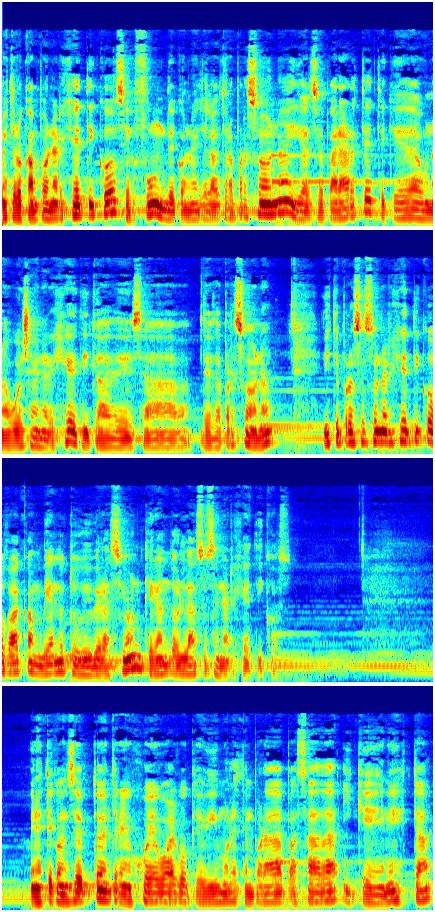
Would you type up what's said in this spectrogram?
Nuestro campo energético se funde con el de la otra persona y al separarte te queda una huella energética de esa, de esa persona y este proceso energético va cambiando tu vibración creando lazos energéticos. En este concepto entra en juego algo que vimos la temporada pasada y que en esta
